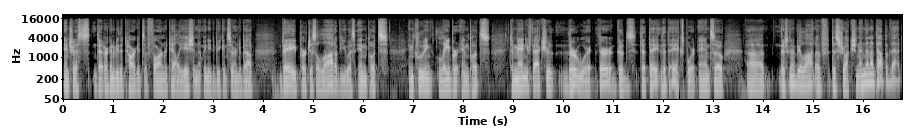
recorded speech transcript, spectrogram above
interests that are going to be the targets of foreign retaliation that we need to be concerned about. They purchase a lot of U.S. inputs, including labor inputs, to manufacture their their goods that they that they export. And so. Uh, there's going to be a lot of destruction. And then on top of that,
